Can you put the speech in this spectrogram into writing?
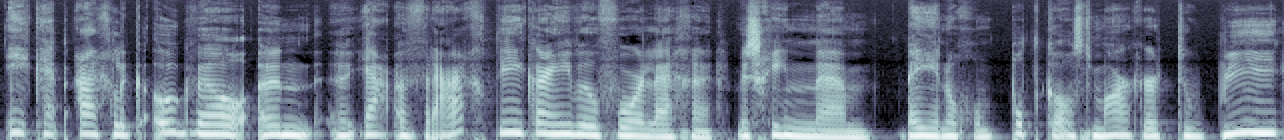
ik heb eigenlijk ook wel een, uh, ja, een vraag die ik aan je wil voorleggen. Misschien uh, ben je nog een podcast marker to be.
